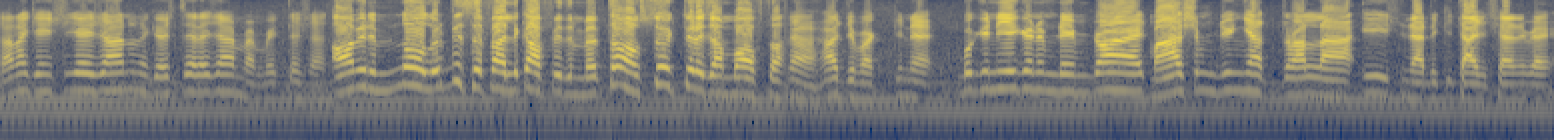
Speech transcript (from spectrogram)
Sana gençlik heyecanını göstereceğim ben bekle sen. Amirim ne olur bir seferlik affedin be. Tamam söktüreceğim bu hafta. Ha, hadi bak yine. Bugün iyi günümdeyim dua et. Maaşım dün yattı valla. İyisin hadi git hadi seni be.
